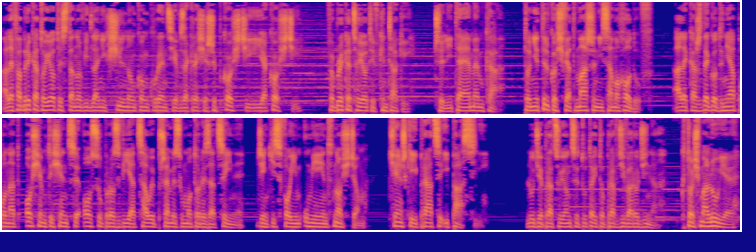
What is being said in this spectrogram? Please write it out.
ale fabryka Toyoty stanowi dla nich silną konkurencję w zakresie szybkości i jakości. Fabryka Toyoty w Kentucky, czyli TMMK, to nie tylko świat maszyn i samochodów, ale każdego dnia ponad 8 tysięcy osób rozwija cały przemysł motoryzacyjny dzięki swoim umiejętnościom, ciężkiej pracy i pasji. Ludzie pracujący tutaj to prawdziwa rodzina. Ktoś maluje,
